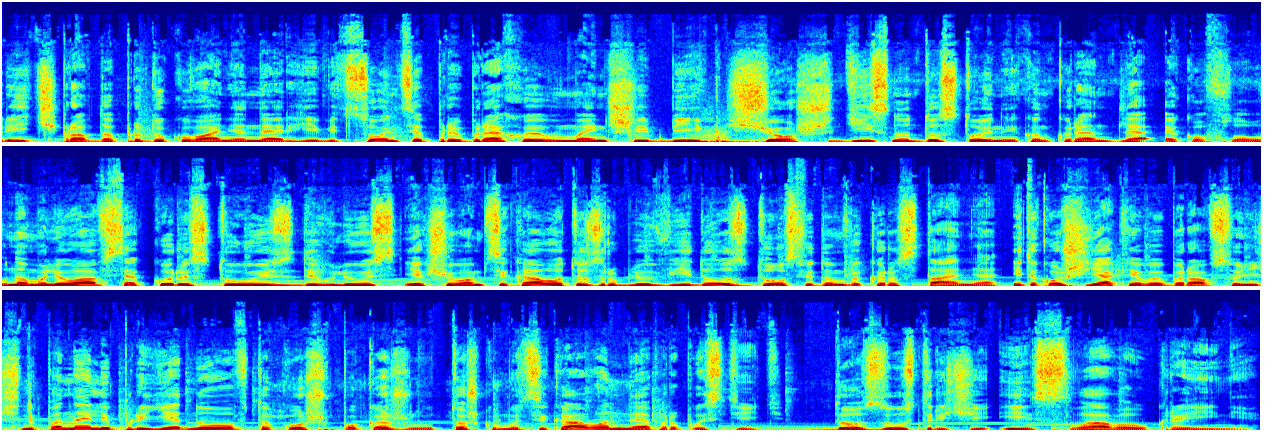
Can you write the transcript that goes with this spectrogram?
річ. Правда, продукування енергії від сонця прибрехує в менший бік. Що ж, дійсно достойний конкурент для EcoFlow намалювався. Користуюсь, дивлюсь. Якщо вам цікаво, то зроблю відео з досвідом використання. І також як я вибирав сонячні панелі, приєднував, також покажу. Тож кому цікаво, не пропустіть. До зустрічі і слава Україні!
